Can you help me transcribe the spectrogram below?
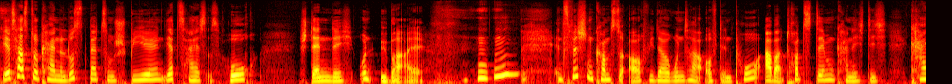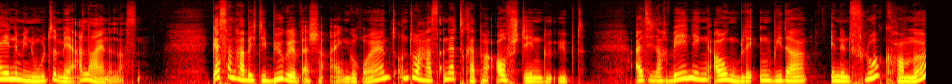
Jetzt hast du keine Lust mehr zum Spielen. Jetzt heißt es hoch, ständig und überall. Inzwischen kommst du auch wieder runter auf den Po, aber trotzdem kann ich dich keine Minute mehr alleine lassen. Gestern habe ich die Bügelwäsche eingeräumt und du hast an der Treppe aufstehen geübt. Als ich nach wenigen Augenblicken wieder in den Flur komme,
